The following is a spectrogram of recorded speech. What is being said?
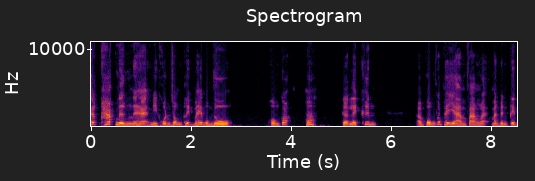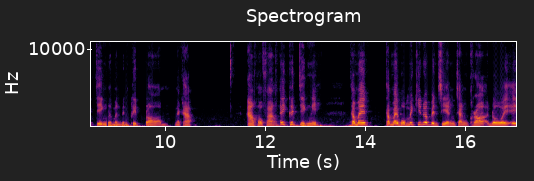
สักพักหนึ่งนะฮะ มีคนส่งคลิปมาให้ผมดู ผมก็ฮะเกิดอะไรขึ้นเอ่อ ผมก็พยายามฟังว่ามันเป็นคลิปจริงหรือมันเป็นคลิปปลอมนะครับอ้าวพอฟังเอ้คลิปจริงนี่ทำไมทำไมผมไม่คิดว่าเป็นเสียงสังเคราะห์โดยไอ้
